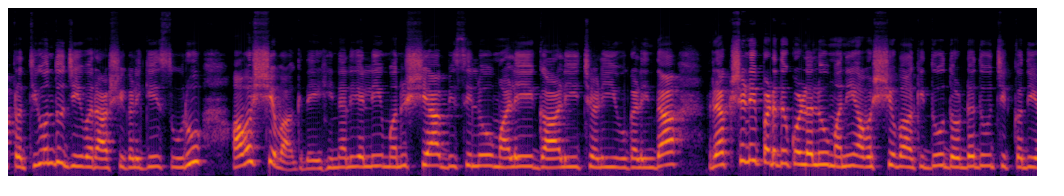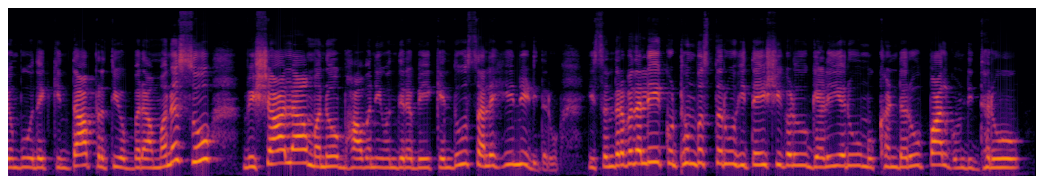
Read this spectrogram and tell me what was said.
ಪ್ರತಿಯೊಂದು ಜೀವರಾಶಿಗಳಿಗೆ ಸೂರು ಅವಶ್ಯವಾಗಿದೆ. ಹಿನ್ನೆಲೆಯಲ್ಲಿ ಮನುಷ್ಯ, ಬಿಸಿಲು, ಮಳೆ, ಗಾಳಿ, ಚಳಿ ಇವುಗಳಿಂದ ರಕ್ಷಣೆ ಪಡೆದುಕೊಳ್ಳಲು ಮನೆ ಅವಶ್ಯವಾಗಿದ್ದು, ದೊಡ್ಡದು, ಚಿಕ್ಕದು ಎಂಬುದಕ್ಕಿಂತ ಪ್ರತಿಯೊಬ್ಬರ ಮನಸ್ಸು ವಿಶಾಲ ಮನೋಭಾವನೆ ಹೊಂದಿರಬೇಕೆಂದು ಸಲಹೆ ನೀಡಿದರು. ಈ ಸಂದರ್ಭದಲ್ಲಿ ಕುಟುಂಬಸ್ಥರು, ಹಿತೈಷಿಗಳು, ಗೆಳೆಯರು, ಮುಖಂಡರು ಪಾಲ್ಗೊಂಡಿದ್ದರು.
